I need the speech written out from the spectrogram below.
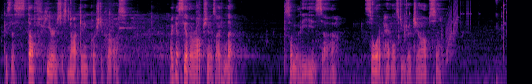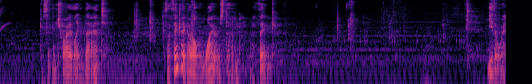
Because this stuff here is just not getting pushed across. I guess the other option is I let some of these uh, solar panels do their job, so... Guess I can try it like that. Because I think I got all the wires done. I think. Either way.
